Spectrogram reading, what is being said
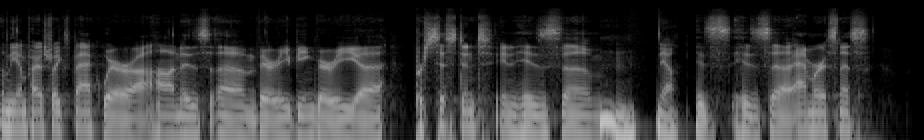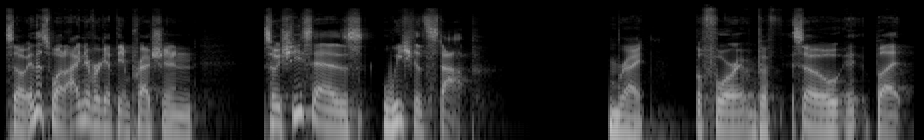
on The Empire Strikes Back, where uh, Han is um, very being very uh, persistent in his um, Mm-hmm. Yeah. his his uh, amorousness. So in this one, I never get the impression. So she says we should stop Right. before. Bef- so, but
